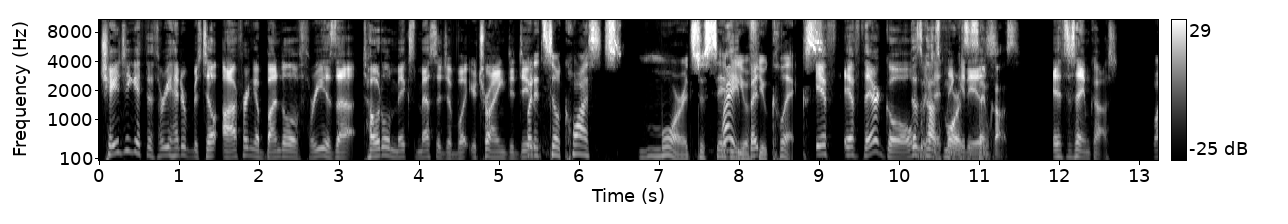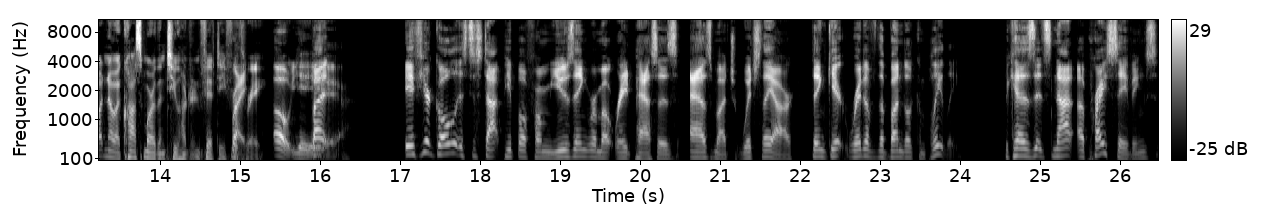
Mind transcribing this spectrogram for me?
changing it to three hundred, but still offering a bundle of three is a total mixed message of what you're trying to do. but it still costs more. It's just saving Right, you a few clicks. if if their goal It doesn't which I cost more. It's it the same cost. It's the same cost. well, no, it costs more than two hundred and fifty for Right. three. Oh yeah, yeah, But- yeah, yeah. if your goal is to stop people from using remote raid passes as much, which they are, then get rid of the bundle completely because it's not a price savings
